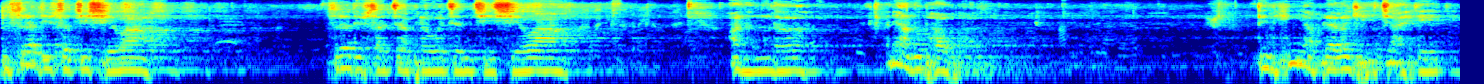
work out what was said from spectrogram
दुसऱ्या दिवसाची सेवा. दुसऱ्या दिवसाच्या प्रवचनची सेवा. आनंद आणि अनुभव. तिन्ही आपल्याला घ्यायचे आहे.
